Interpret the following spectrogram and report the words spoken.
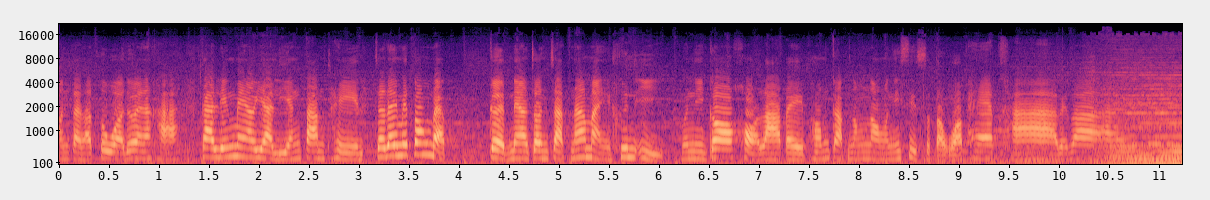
รแต่ละตัวด้วยนะคะ การเลี้ยงแมวอย่าเลี้ยงตามเทรนจะได้ไม่ต้องแบบเกิดแมวจรจัดหน้าใหม่ขึ้นอีก วันนี้ก็ขอลาไปพร้อมกับน้องๆ นิสิตสัตวแพทย์ค่ะบ๊ายบาย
